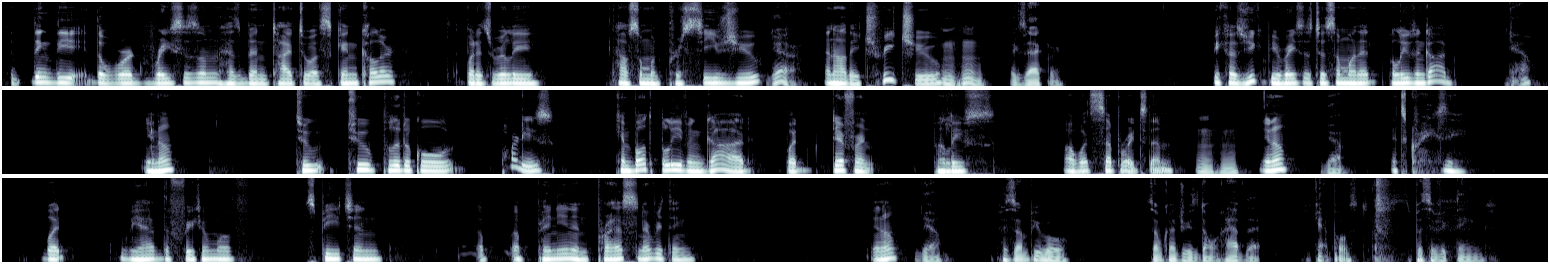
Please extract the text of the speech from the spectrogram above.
I think the the word racism has been tied to a skin color but it's really how someone perceives you Yeah. and how they treat you Mm-hmm. Exactly. Because you can be racist to someone that believes in God. Yeah. You know, two two political parties can both believe in God, but different beliefs are what separates them. Mm-hmm. You know, Yeah. it's crazy, but we have the freedom of speech and op- opinion and press and everything. You know, Yeah. Because some people, some countries don't have that. You can't post specific things.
